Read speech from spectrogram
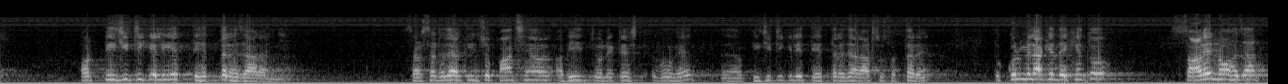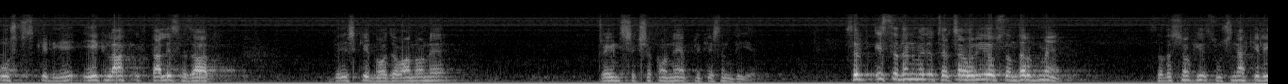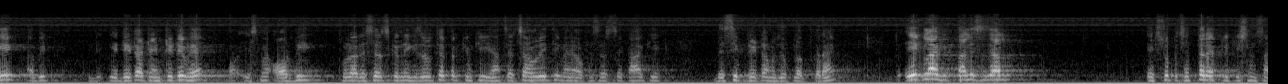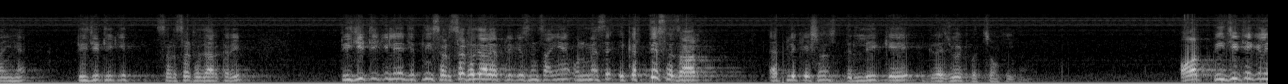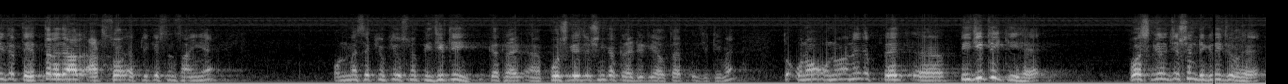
और पीजीटी के लिए तिहत्तर हज़ार आई हैं सड़सठ हज़ार तीन सौ पाँच है और अभी जो लेटेस्ट वो है पीजीटी के लिए तिहत्तर हज़ार आठ सौ सत्तर है। तो कुल मिला के देखें तो साढ़े नौ हज़ार पोस्ट के लिए एक लाख इकतालीस हज़ार देश के नौजवानों ने ट्रेन शिक्षकों ने एप्लीकेशन दी है सिर्फ़ इस सदन में जो चर्चा हो रही है, उस संदर्भ में सदस्यों की सूचना के लिए अभी ये डेटा टेंटेटिव है और इसमें और भी थोड़ा रिसर्च करने की ज़रूरत है, पर क्योंकि यहाँ चर्चा हो रही थी, मैंने ऑफिसर से कहा कि बेसिक डेटा मुझे उपलब्ध कराएँ। तो एक लाख इकतालीस हज़ार एक सौ पचहत्तर एप्लीकेशन आई हैं। टीजीटी की सड़सठ हज़ार करीब। टीजीटी के लिए जितनी सड़सठ हज़ार एप्लीकेशन आई हैं, उनमें से इकतीस हज़ार एप्लीकेशन दिल्ली के ग्रेजुएट बच्चों की हैं। और पीजीटी के लिए जो तिहत्तर हज़ार आठ सौ एप्लीकेशन आई हैं उनमें से क्योंकि उसमें पीजीटी का पोस्ट ग्रेजुएशन का क्राइटेरिया होता है पीजीटी में तो उन्होंने जो पीजीटी की है पोस्ट ग्रेजुएशन डिग्री जो है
